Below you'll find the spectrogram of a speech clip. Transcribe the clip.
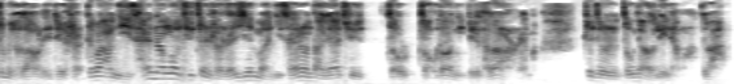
这么有道理这个事儿，对吧？你才能够去震慑人心嘛，你才让大家去走走到你这个道上来嘛，这就是宗教的力量嘛，对吧？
